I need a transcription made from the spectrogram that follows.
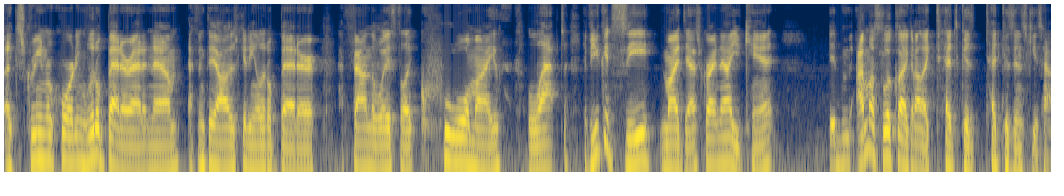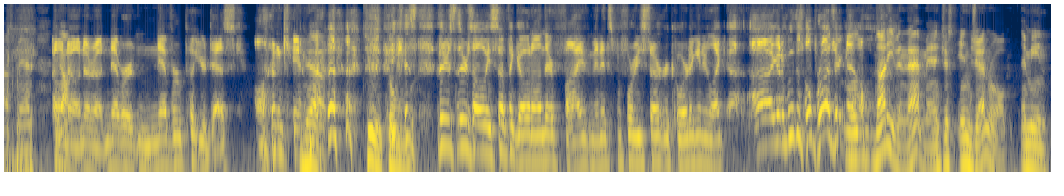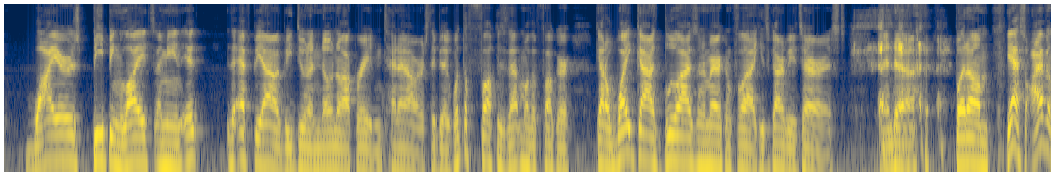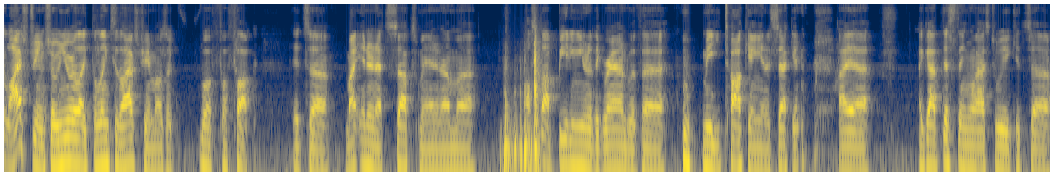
like screen recording, a little better at it now. I think they are always getting a little better. I found the ways to like cool my laptop. If you could see my desk right now, you can't. It, I must look like I like Ted Ted Kaczynski's house, man. Oh got- no, no, no! Never, never put your desk on camera. No. Dude, the- because there's there's always something going on there five minutes before you start recording, and you're like, uh, I gotta move this whole project now. Well, not even that, man. Just in general. I mean, wires, beeping lights. I mean, it. The FBI would be doing a no-knock raid in ten hours. They'd be like, "What the fuck is that motherfucker? Got a white guy with blue eyes and an American flag. He's got to be a terrorist." And uh, but um, yeah. So I haven't live streamed. So when you were like the link to the live stream, I was like, "Well, f- fuck." It's uh, my internet sucks, man, and I'm uh, I'll stop beating you to the ground with uh me talking in a second. I uh, I got this thing last week. It's uh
